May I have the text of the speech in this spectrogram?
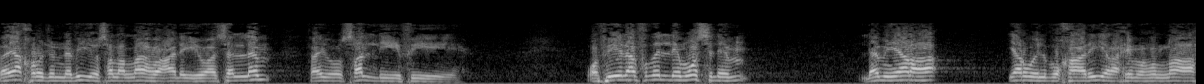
فيخرج النبي صلى الله عليه وسلم فيصلي فيه. وفي لفظ لمسلم لم يرى يروي البخاري رحمه الله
